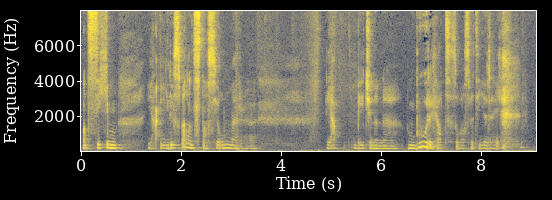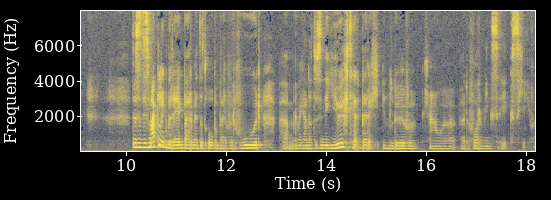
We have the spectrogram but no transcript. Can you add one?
Want Sichem, ja, hier is wel een station, maar uh, ja, een beetje een, uh, een boerengat, zoals we het hier zeggen. Dus het is makkelijk bereikbaar met het openbaar vervoer. Um, en we gaan dat dus in de jeugdherberg in Leuven gaan we uh, de vormingsreeks geven.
